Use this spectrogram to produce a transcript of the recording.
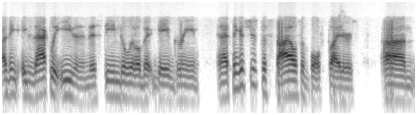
I think, exactly even, and this steamed a little bit Gabe Green. And I think it's just the styles of both fighters. Um,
